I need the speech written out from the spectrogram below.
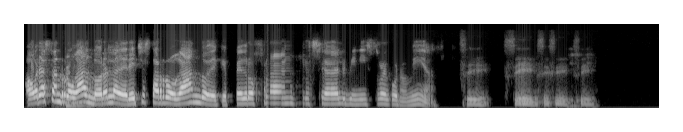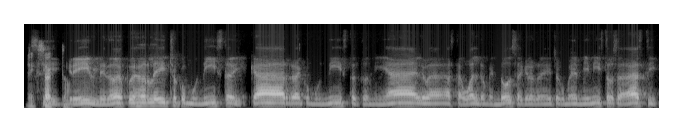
Ahora están Pero- rogando, ahora la derecha está rogando de que Pedro Franque sea el ministro de Economía. Sí, sí, sí, sí, sí. Sí, Exacto. increíble, ¿no? Después de haberle dicho comunista a Vizcarra, comunista a Tony Alba, hasta Waldo Mendoza, creo que le han dicho como el ministro Sagasti,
